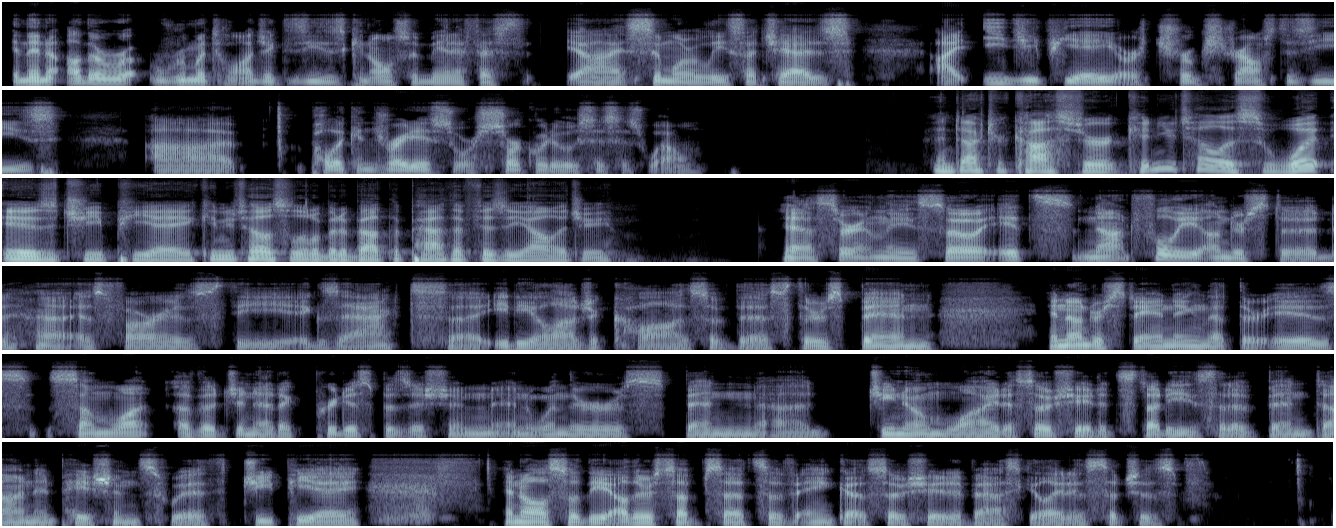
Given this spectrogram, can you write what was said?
And then other rheumatologic diseases can also manifest similarly, such as EGPA or Churg Strauss disease, polychondritis, or sarcoidosis as well. And Dr. Koster, can you tell us what is GPA? Can you tell us a little bit about the pathophysiology? Yeah, certainly. So it's not fully understood uh, as far as the exact uh, etiologic cause of this. There's been an understanding that there is somewhat of a genetic predisposition. And when there's been uh, genome wide associated studies that have been done in patients with GPA, and also the other subsets of ANCA associated vasculitis, such as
